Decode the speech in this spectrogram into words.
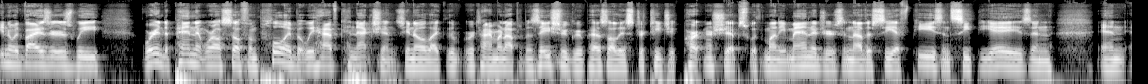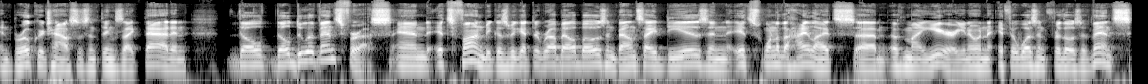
you know advisors we we're independent we're all self-employed but we have connections. You know like the retirement optimization group has all these strategic partnerships with money managers and other cfps and cpas and and and brokerage houses and things like that. And they'll they'll do events for us. And it's fun because we get to rub elbows and bounce ideas. And it's one of the highlights um, of my year you know and if it wasn't for those events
